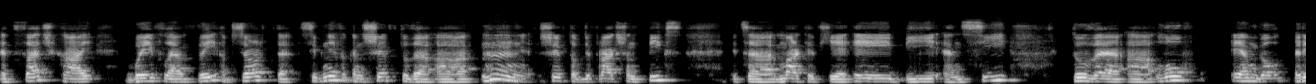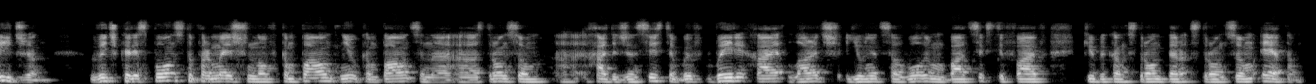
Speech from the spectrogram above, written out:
at such high wavelength, we observed a significant shift to the uh, shift of diffraction peaks. It's uh, marked here A, B, and C to the uh, low angle region which corresponds to formation of compound, new compounds in a, a strontium uh, hydrogen system with very high large unit cell volume, about 65 cubic angstrom per strontium atom.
